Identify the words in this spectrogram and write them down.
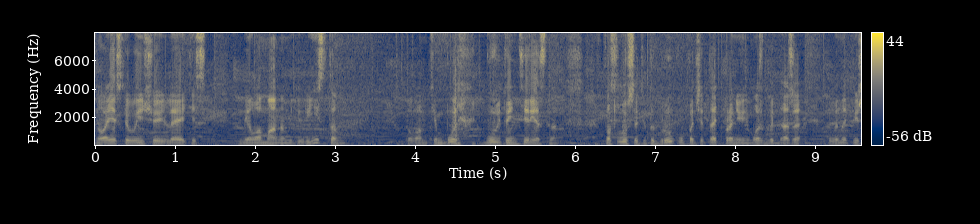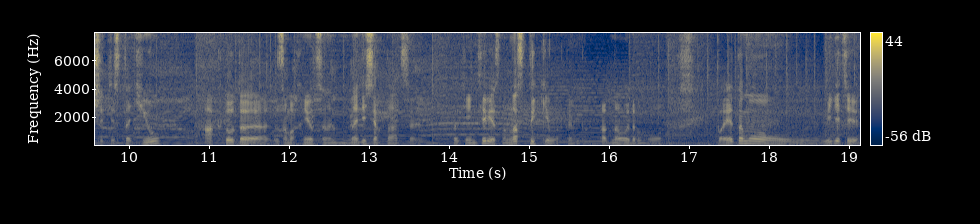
Ну а если вы еще являетесь меломаном-юристом, то вам тем более будет интересно послушать эту группу, почитать про нее. И может быть даже вы напишете статью, а кто-то замахнется на, на диссертацию. Кстати, интересно, на стыке вот как бы одного и другого. Поэтому, видите,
